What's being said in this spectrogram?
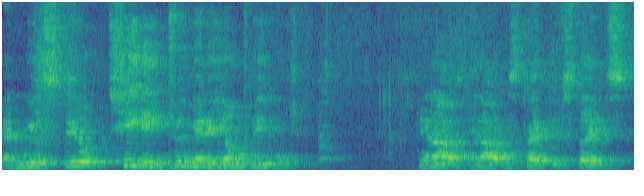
And we're still cheating too many young people in our, in our respective states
